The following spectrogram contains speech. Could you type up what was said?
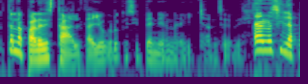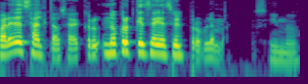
Ahorita la pared está alta, yo creo que sí tenían ahí chance de... Ah, no, sí, la pared es alta, o sea, creo- no creo que ese haya sido el problema. Sí, no.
